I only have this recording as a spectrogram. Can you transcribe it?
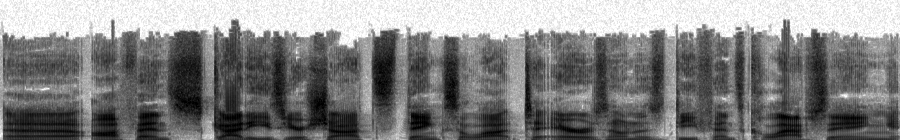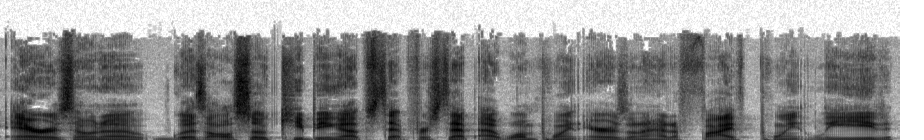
uh, offense got easier shots thanks a lot to Arizona's defense collapsing. Arizona was also keeping up step for step. At one point, Arizona had a five point lead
